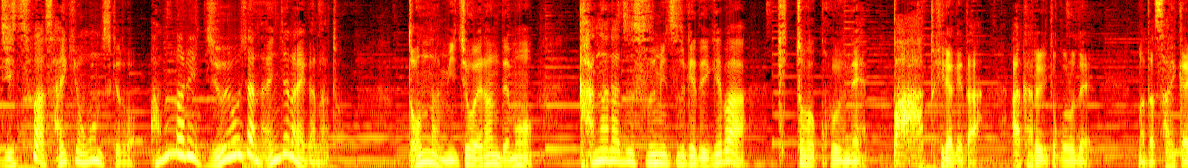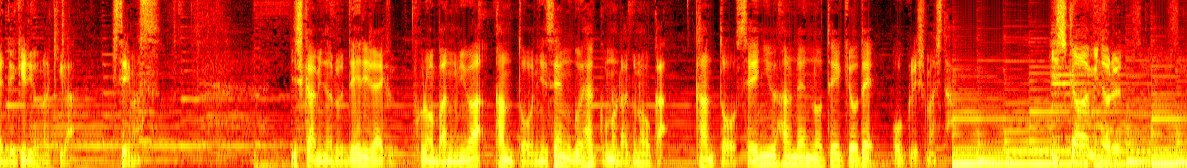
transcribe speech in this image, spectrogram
実は最近思うんですけどあんまり重要じゃないんじゃないかなと。どんな道を選んでも必ず進み続けていけばきっとこういうねバーッと開けた明るいところでまた再会できるような気がしています。石川稔デイリーライフ。この番組は関東2500個の酪農家関東生乳関連の提供でお送りしました。石川稔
